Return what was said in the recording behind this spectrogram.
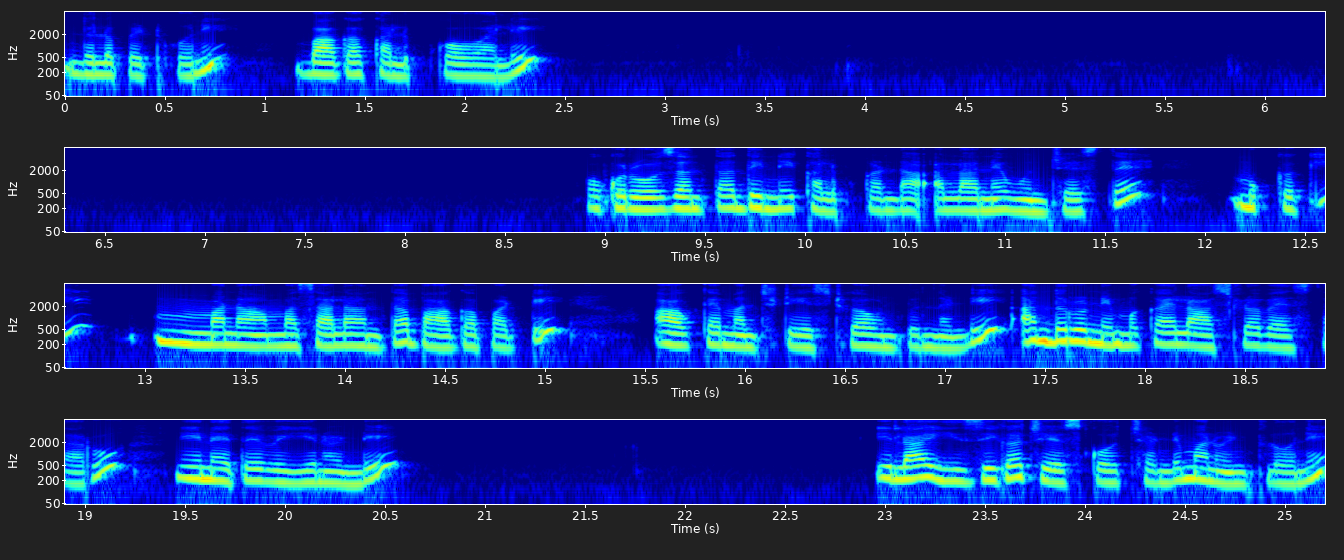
ఇందులో పెట్టుకొని బాగా కలుపుకోవాలి. ఒక రోజంతా దీన్ని కలపకుండా అలానే ఉంచేస్తే ముక్కకి మన మసాలా అంతా బాగా పట్టి ఆవకాయ మంచి టేస్ట్గా ఉంటుందండి. అందరూ నిమ్మకాయ లాస్ట్లో వేస్తారు. నేనైతే వెయ్యనండి. ఇలా ఈజీగా చేసుకోవచ్చండి మనం ఇంట్లోనే.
